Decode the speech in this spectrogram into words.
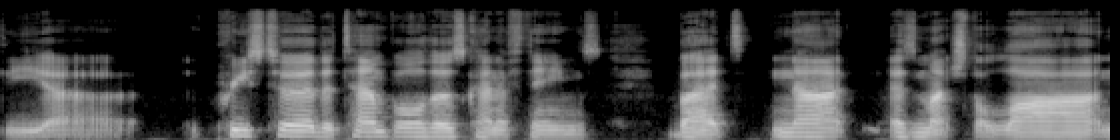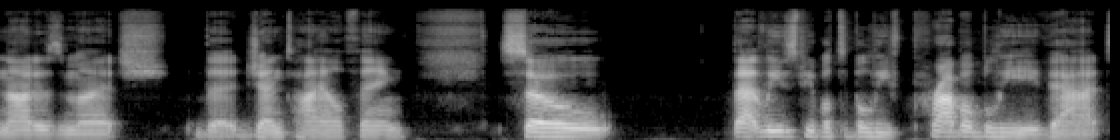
the uh, priesthood, the temple, those kind of things, but not as much the law, not as much the Gentile thing. So that leads people to believe probably that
